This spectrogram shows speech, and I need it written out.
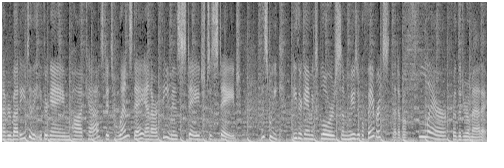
everybody, to the Ether Game podcast. It's Wednesday, and our theme is Stage to Stage. This week, Ether Game explores some musical favorites that have a flair for the dramatic.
